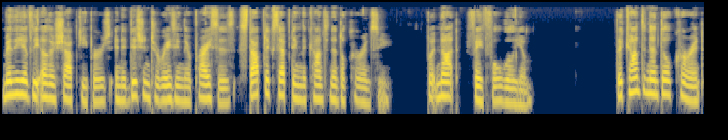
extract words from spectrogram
Many of the other shopkeepers, in addition to raising their prices, stopped accepting the continental currency, but not faithful William. The Connecticut Courant,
